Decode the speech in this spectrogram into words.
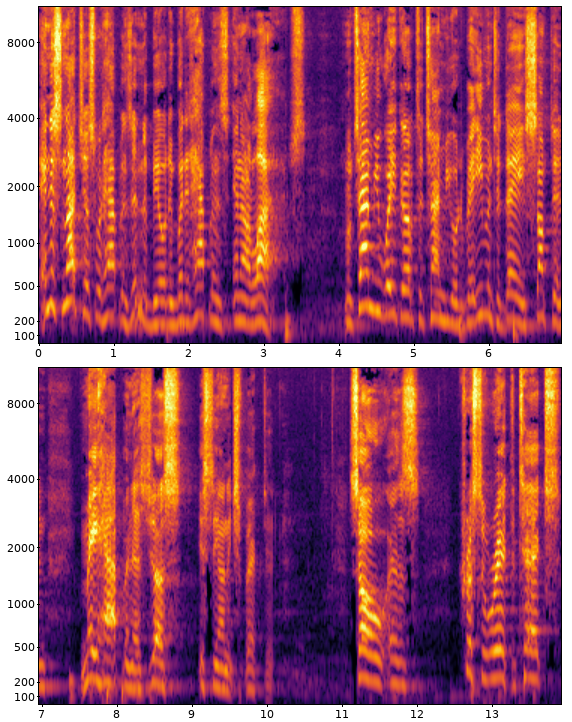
And it's not just what happens in the building, but it happens in our lives. From the time you wake up to the time you go to bed, even today, something may happen that's just, it's the unexpected. So, as Crystal read the text,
